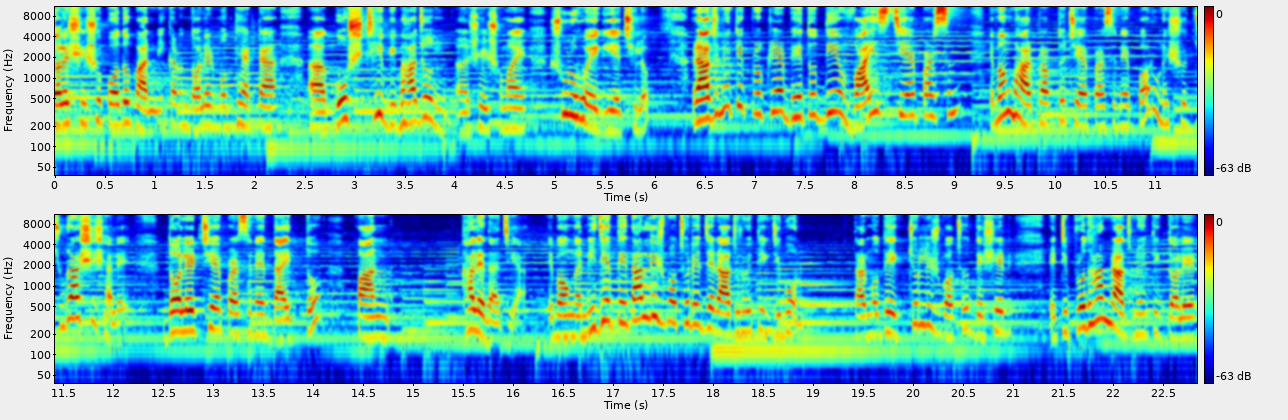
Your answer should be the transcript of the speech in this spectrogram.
দলের শীর্ষ পদও পাননি, কারণ দলের মধ্যে একটা গোষ্ঠী বিভাজন সেই সময় শুরু হয়ে গিয়েছিল। রাজনৈতিক প্রক্রিয়ার ভেতর দিয়ে ভাইস চেয়ারপারসন এবং ভারপ্রাপ্ত চেয়ারপারসনের পর উনিশশো চুরাশি সালে দলের চেয়ারপারসনের দায়িত্ব পান খালেদা জিয়া এবং নিজে তেতাল্লিশ বছরের যে রাজনৈতিক জীবন, তার মধ্যে একচল্লিশ বছর দেশের একটি প্রধান রাজনৈতিক দলের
